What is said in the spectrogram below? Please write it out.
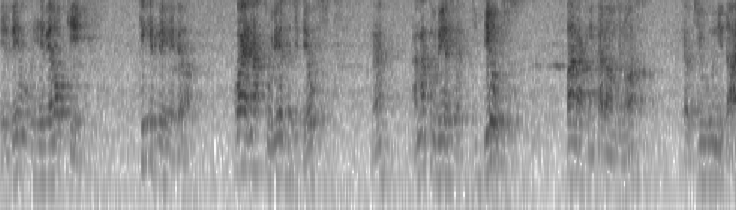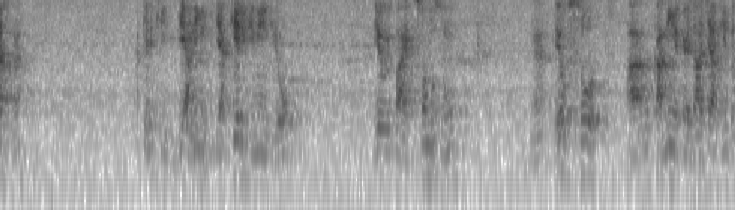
Ele veio revelar o quê? O que, que ele veio revelar? Qual é a natureza de Deus? Né? A natureza de Deus para com cada um de nós, que é o de unidade, né? Aquele que via a mim e aquele que me enviou. Eu e Pai somos um. Né? Eu sou a, o caminho, a verdade e a vida.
